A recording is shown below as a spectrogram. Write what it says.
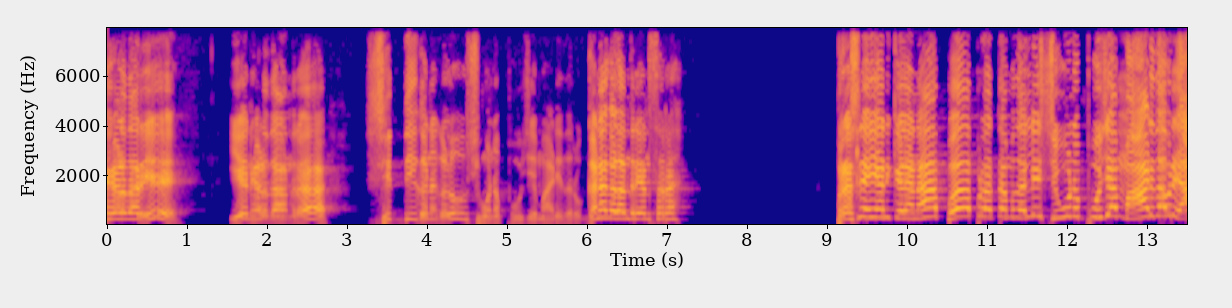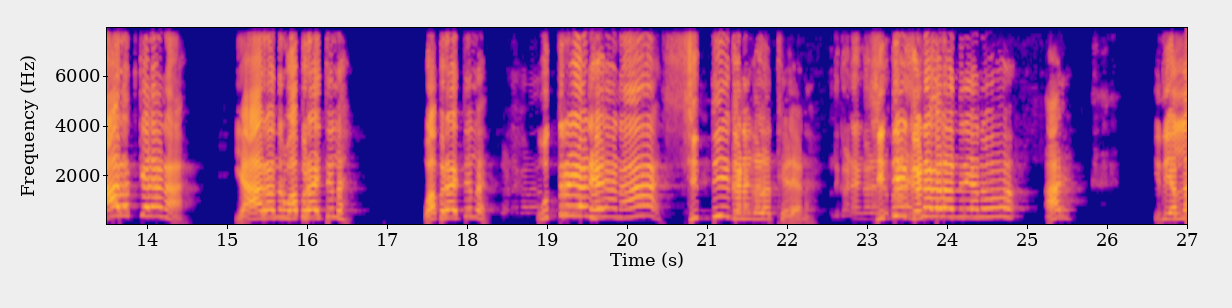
ಹೇಳ್ದ ರೀ ಏನು ಹೇಳ್ದ ಅಂದ್ರೆ ಸಿದ್ಧಿ ಗಣಗಳು ಶಿವನ ಪೂಜೆ ಮಾಡಿದರು. ಗಣಗಳಂದ್ರೆ ಏನು ಸರ? ಪ್ರಶ್ನೆ ಏನು ಕೇಳ್ಯಾನ? ಪ ಪ್ರಥಮದಲ್ಲಿ ಶಿವನ ಪೂಜೆ ಮಾಡಿದವ್ರು ಯಾರತ್ ಕೇಳ್ಯಾನ? ಯಾರಂದ್ರೆ ಒಬ್ರ ಆಯ್ತಿಲ್ಲ? ಒಬ್ರ ಆಯ್ತಿಲ್ಲ? ಉತ್ತರ ಏನು ಹೇಳ್ಯಾನ? ಸಿದ್ಧಿ ಗಣಗಳತ್ ಹೇಳ್ಯಾನ. ಗಣಗಳ ಸಿದ್ಧಿ ಗಣಗಳಂದ್ರೆ ಏನು? ಆರ್ ಇದು ಎಲ್ಲ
